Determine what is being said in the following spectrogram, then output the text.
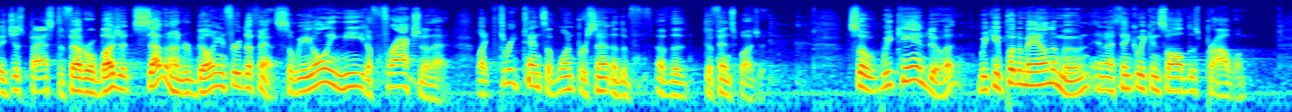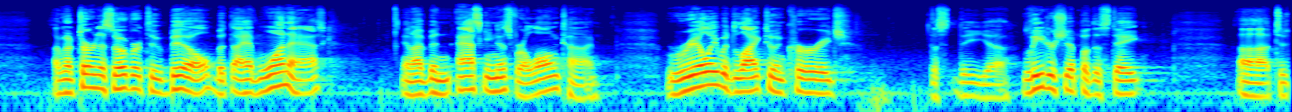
they just passed the federal budget, 700 billion for defense. So we only need a fraction of that, like three tenths of 1% of the, of the defense budget. So we can do it. We can put a man on the moon, and I think we can solve this problem. I'm going to turn this over to Bill, but I have one ask, and I've been asking this for a long time. Really would like to encourage the, the uh, leadership of the state uh, to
